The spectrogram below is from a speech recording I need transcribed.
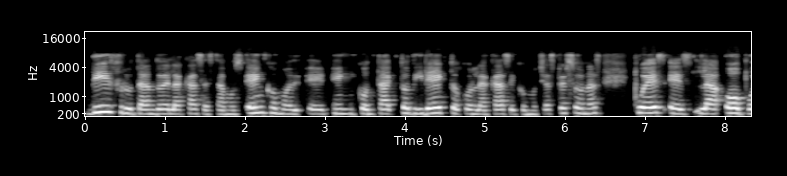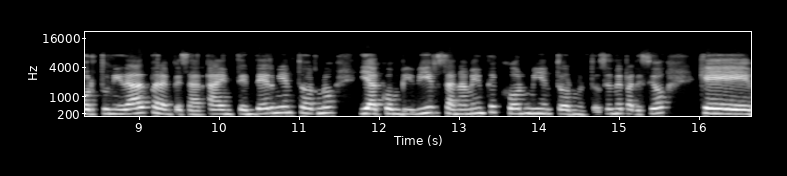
disfrutando de la casa, estamos en, como, en, contacto directo con la casa y con muchas personas, pues es la oportunidad para empezar a entender mi entorno y a convivir sanamente con mi entorno. Entonces me pareció que,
